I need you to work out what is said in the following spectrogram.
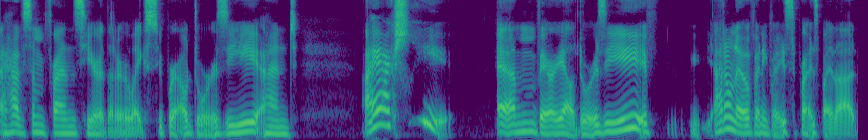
I have some friends here that are like super outdoorsy and I actually am very outdoorsy. If I don't know if anybody's surprised by that.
